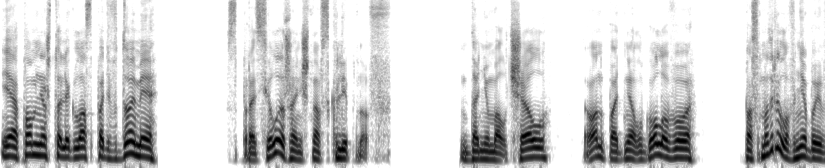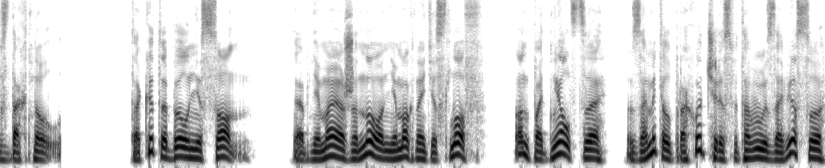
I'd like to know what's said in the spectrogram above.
Я помню, что легла спать в доме...» Спросила женщина, всклипнув. Даню молчал. Он поднял голову, посмотрел в небо и вздохнул. Так это был не сон. Обнимая жену, он не мог найти слов. Он поднялся, заметил проход через световую завесу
